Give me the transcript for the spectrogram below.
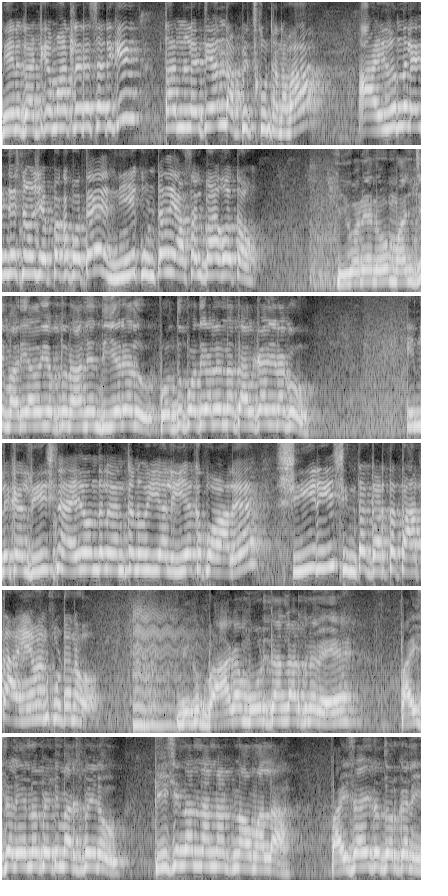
నేను గట్టిగా మాట్లాడేసరికి తన్నులైతే అని తప్పించుకుంటున్నావా? ఆ ఐదు వందలు ఏం చేసినావు చెప్పకపోతే నీకుంటుంది అసలు బాగోతాం. ఇగో నేను మంచి మర్యాద చెప్తున్నా నేను తీయలేదు పొద్దు పొద్దుగానే నా తలకాయ నాకు ఇంట్లోకెళ్ళి తీసిన ఐదు వందలు కనుక నువ్వు ఇవ్వాలి ఇవ్వకపోవాలి షీరి చింత గడత తాత ఏమనుకుంటున్నావు? నీకు బాగా మూడు తండ్లాడుతున్నావే. పైసలు ఎన్నో పెట్టి మర్చిపోయినావు. తీసిందని నన్ను అంటున్నావు మళ్ళా. పైసా అయితే దొరకని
